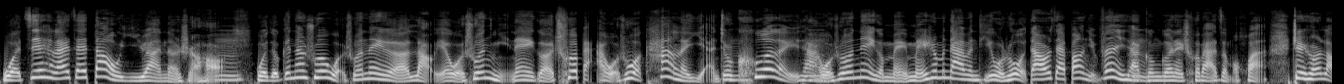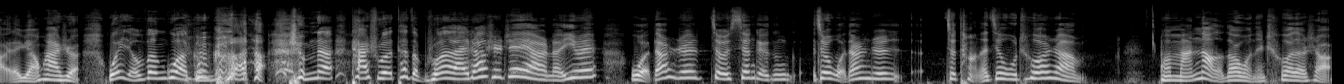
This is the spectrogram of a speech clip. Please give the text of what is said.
我接下来再到医院的时候，我就跟他说：“我说那个姥爷，我说你那个车把，我说我看了一眼，就是磕了一下。我说那个没没什么大问题。我说我到时候再帮你问一下庚哥那车把怎么换。这时候姥爷的原话是：我已经问过庚哥了，什么的。他说他怎么说的来着？是这样的，因为我当时就先给庚，就是我当时就躺在救护车上。”我满脑子都是我那车的事儿。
